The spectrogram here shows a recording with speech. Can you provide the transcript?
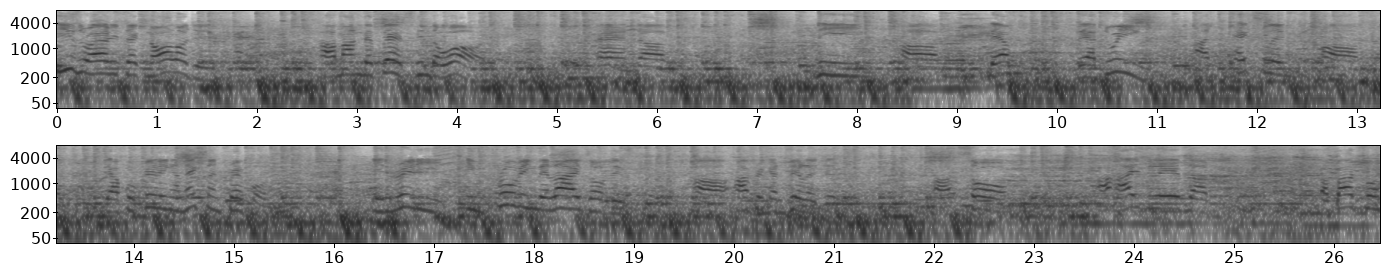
Israeli technology are among the best in the world. And um, the, uh, they, are, they are doing an excellent, um, they are fulfilling an excellent purpose in really improving the lives of these uh, African villages. Uh, so I, I believe that apart from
